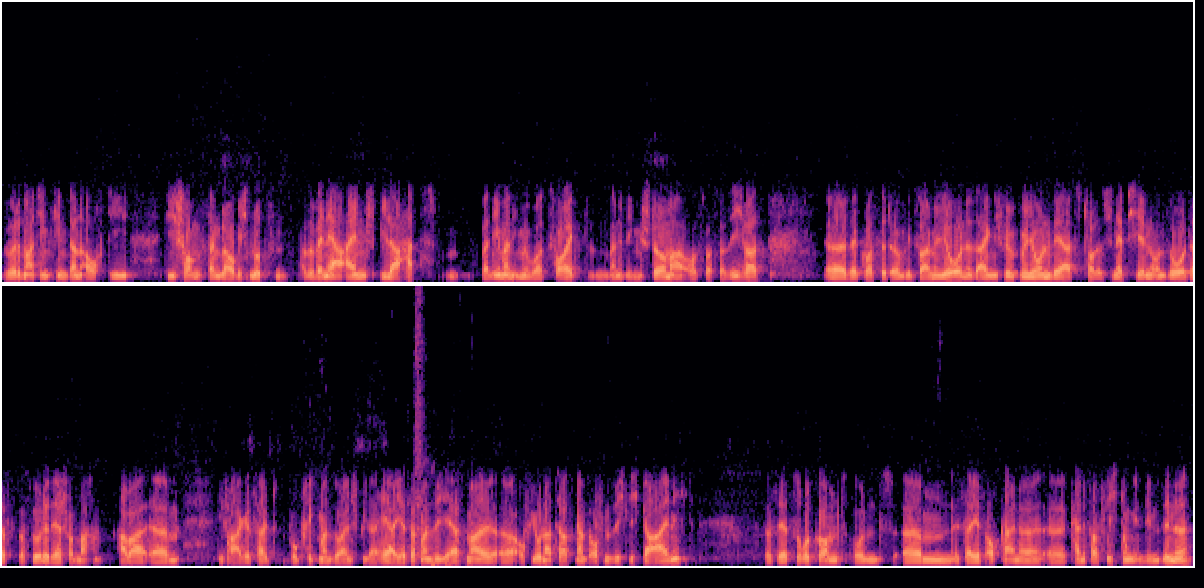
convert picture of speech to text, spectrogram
würde Martin Kind dann auch die die Chance dann, glaube ich, nutzen. Also wenn er einen Spieler hat, bei dem man ihm überzeugt, meinetwegen Stürmer aus was weiß ich was, äh, der kostet irgendwie zwei Millionen, ist eigentlich fünf Millionen wert, tolles Schnäppchen und so, das, das würde der schon machen. Aber ähm, die Frage ist halt, wo kriegt man so einen Spieler her? Jetzt hat man sich erstmal äh, auf Jonathas ganz offensichtlich geeinigt, dass er zurückkommt und ähm, ist ja jetzt auch keine, äh, keine Verpflichtung in dem Sinne,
